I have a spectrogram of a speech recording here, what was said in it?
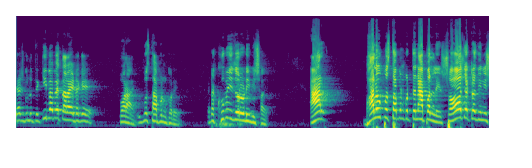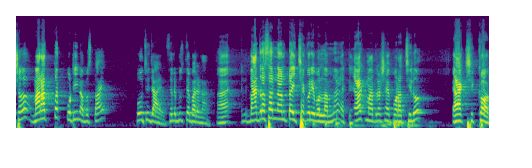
দেশগুলোতে কীভাবে তারা এটাকে পড়ায়, উপস্থাপন করে, এটা খুবই জরুরি বিষয়। আর ভালো উপস্থাপন করতে না পারলে সহজ একটা জিনিসও মারাত্মক কঠিন অবস্থায় পৌঁছে যায়, ছেলে বুঝতে পারে না। মাদ্রাসার নামটা ইচ্ছা করে বললাম না এক মাদ্রাসায় পড়াচ্ছিল এক শিক্ষক।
